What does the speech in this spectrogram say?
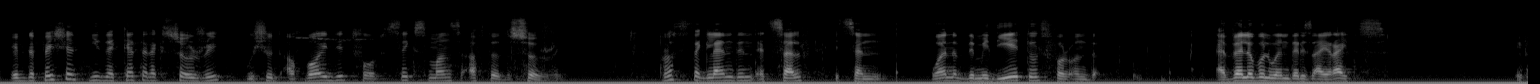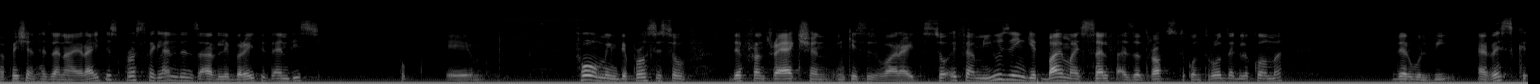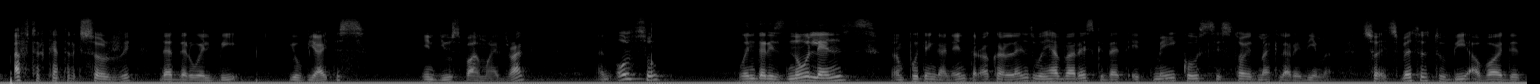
if the patient needs a cataract surgery, we should avoid it for six months after the surgery. Prostaglandin itself, it's an, one of the mediators for on the, available when there is iritis. If a patient has an iritis, prostaglandins are liberated and this um, forming the process of different reaction in cases of iritis. So if I'm using it by myself as a drops to control the glaucoma, there will be a risk after cataract surgery that there will be uveitis induced by my drug. And also, when there is no lens, I'm putting an intraocular lens, we have a risk that it may cause cystoid macular edema. So it's better to be avoided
